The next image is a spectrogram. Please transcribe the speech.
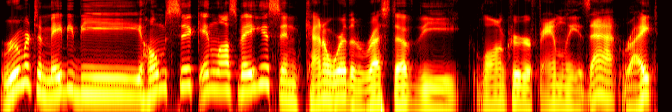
rumored to maybe be homesick in Las Vegas and kind of where the rest of the Lon Kruger family is at, right?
